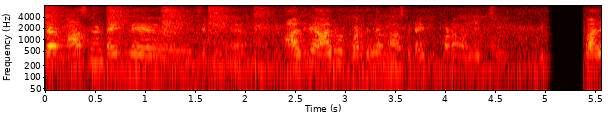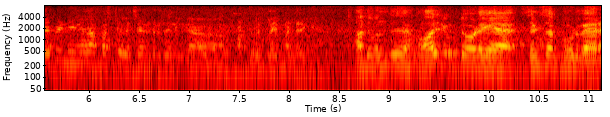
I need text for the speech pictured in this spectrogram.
சார் மாஸ்க்னு டைட்டில் வச்சிருக்கீங்க. ஆல்ரெடி ஹாலிவுட் படத்துல மாஸ்க் டைட்டில் படம் வந்துச்சு. அதை வந்து ஹாலிவுட்டோடைய சென்சார் போர்டு வேற.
